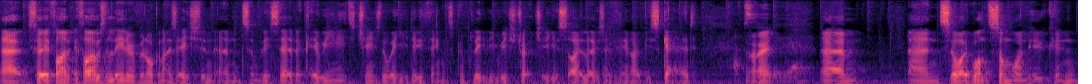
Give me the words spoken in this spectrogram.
Uh, so if I, if I was a leader of an organisation and somebody said, okay, well you need to change the way you do things, completely restructure your silos and everything, I'd be scared. Absolutely, all right? Yeah. Um, and so I'd want someone who can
